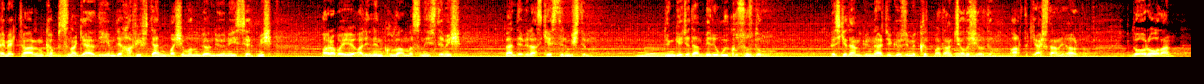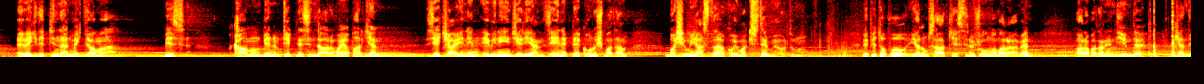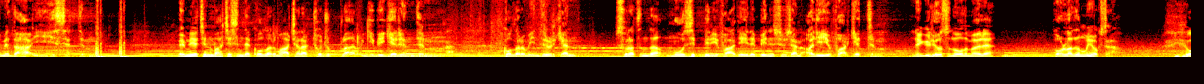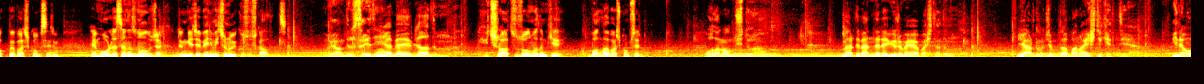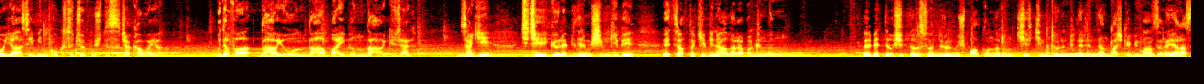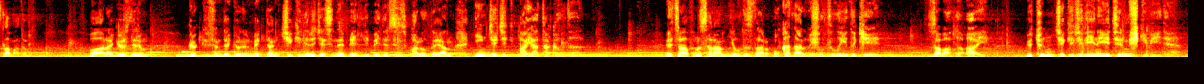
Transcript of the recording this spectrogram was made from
emektarın kapısına geldiğimde hafiften başımın döndüğünü hissetmiş, arabayı Ali'nin kullanmasını istemiş, ben de biraz kestirmiştim. Dün geceden beri uykusuzdum. Eskiden günlerce gözümü kırpmadan çalışırdım. Artık yaşlanıyordum. Doğru olan eve gidip dinlenmekti ama biz kanun benim teknesinde arama yaparken Zekai'nin evini inceleyen Zeynep'le konuşmadan başımı yastığa koymak istemiyordum. Epitopu yarım saat kestirmiş olmama rağmen arabadan indiğimde kendimi daha iyi hissettim. Emniyetin bahçesinde kollarımı açarak çocuklar gibi gerindim. Kollarımı indirirken suratında muzip bir ifadeyle beni süzen Ali'yi fark ettim. Ne gülüyorsun oğlum öyle? Horladın mı yoksa? Yok be başkomiserim. Hem horlasanız ne olacak? Dün gece benim için uykusuz kaldınız. Uyandırsaydın ya be evladım. Hiç rahatsız olmadım ki. Vallahi başkomiserim. Olan olmuştu. Merdivenlere yürümeye başladım. Yardımcım da bana eşlik etti. Yine o Yasemin kokusu çökmüştü sıcak havaya. Bu defa daha yoğun, daha baygın, daha güzel. Sanki çiçeği görebilirmişim gibi etraftaki binalara bakındım. Elbette ışıkları söndürülmüş balkonların çirkin görüntülerinden başka bir manzaraya rastlamadım. O ara gözlerim gökyüzünde görülmekten çekinircesine belli belirsiz parıldayan incecik aya takıldı. Etrafını saran yıldızlar o kadar ışıltılıydı ki zavallı ay bütün çekiciliğini yitirmiş gibiydi.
